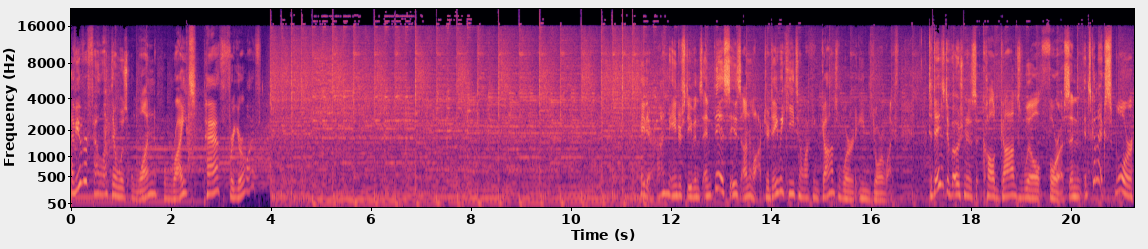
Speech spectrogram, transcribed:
Have you ever felt like there was one right path for your life? Hey there, I'm Andrew Stevens, and this is Unlocked, your daily key to unlocking God's Word in your life. Today's devotion is called God's Will for Us, and it's going to explore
